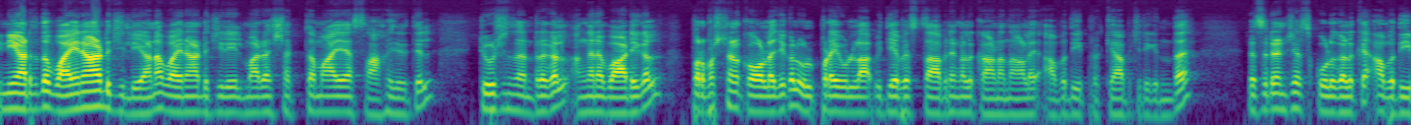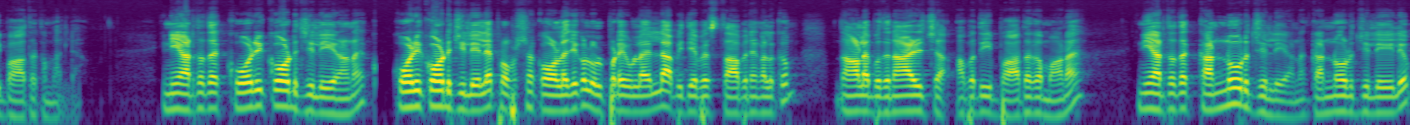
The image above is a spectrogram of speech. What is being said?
ഇനി അടുത്തത് വയനാട് ജില്ലയാണ്. വയനാട് ജില്ലയിൽ മഴ ശക്തമായ സാഹചര്യത്തിൽ ട്യൂഷൻ സെന്ററുകൾ അംഗനവാടികൾ പ്രൊഫഷണൽ കോളേജുകൾ ഉൾപ്പെടെയുള്ള വിദ്യാഭ്യാസ സ്ഥാപനങ്ങൾക്കാണ് നാളെ അവധി പ്രഖ്യാപിച്ചിരിക്കുന്നത്. റെസിഡൻഷ്യൽ സ്കൂളുകൾക്ക് അവധി ബാധകമല്ല. ഇനി അടുത്തത് കോഴിക്കോട് ജില്ലയിലാണ് കോഴിക്കോട് ജില്ലയിലെ പ്രൊഫഷണൽ കോളേജുകൾ ഉൾപ്പെടെയുള്ള എല്ലാ വിദ്യാഭ്യാസ സ്ഥാപനങ്ങൾക്കും നാളെ ബുധനാഴ്ച അവധി ബാധകമാണ് ഇനി അടുത്തത് കണ്ണൂർ ജില്ലയാണ്. കണ്ണൂർ ജില്ലയിലും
